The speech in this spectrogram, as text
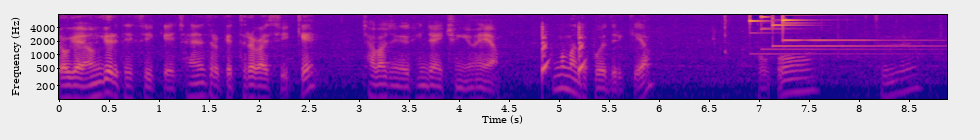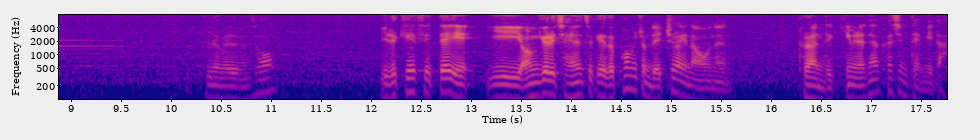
여기가 연결이 될 수 있게 자연스럽게 들어갈 수 있게 잡아주는 게 굉장히 중요해요. 한 번만 더 보여드릴게요. 보고 둘 굴려면서 이렇게 했을 때 이 연결이 자연스럽게 해서 펌이 좀 내추럴하게 나오는 그런 느낌이라 생각하시면 됩니다.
